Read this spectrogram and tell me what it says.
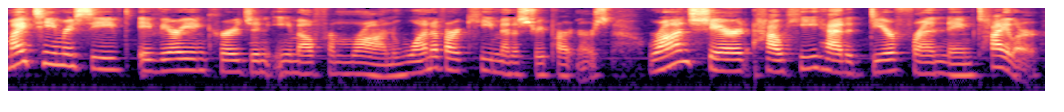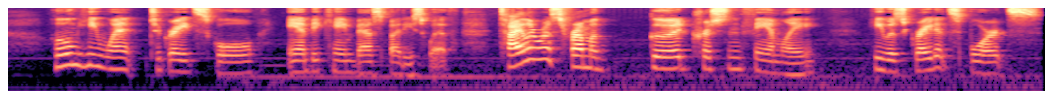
My team received a very encouraging email from Ron, one of our key ministry partners. Ron shared how he had a dear friend named Tyler whom he went to grade school and became best buddies with. Tyler was from a good Christian family. He was great at sports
